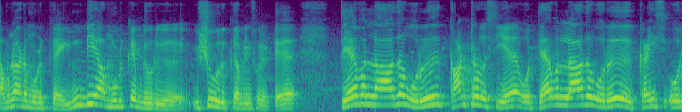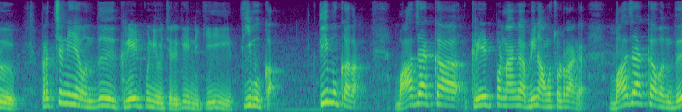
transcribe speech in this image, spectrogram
தமிழ்நாடு முழுக்க இந்தியா முழுக்க இப்படி ஒரு இஷ்யூ இருக்குது அப்படின்னு சொல்லிட்டு தேவையில்லாத ஒரு கான்ட்ரவர்சியை ஒரு தேவையில்லாத ஒரு கிரைசி ஒரு பிரச்சனையை வந்து கிரியேட் பண்ணி வச்சுருக்கு இன்றைக்கி திமுக. திமுக தான். பாஜக கிரியேட் பண்ணாங்க அப்படின்னு அவங்க சொல்கிறாங்க பாஜக வந்து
